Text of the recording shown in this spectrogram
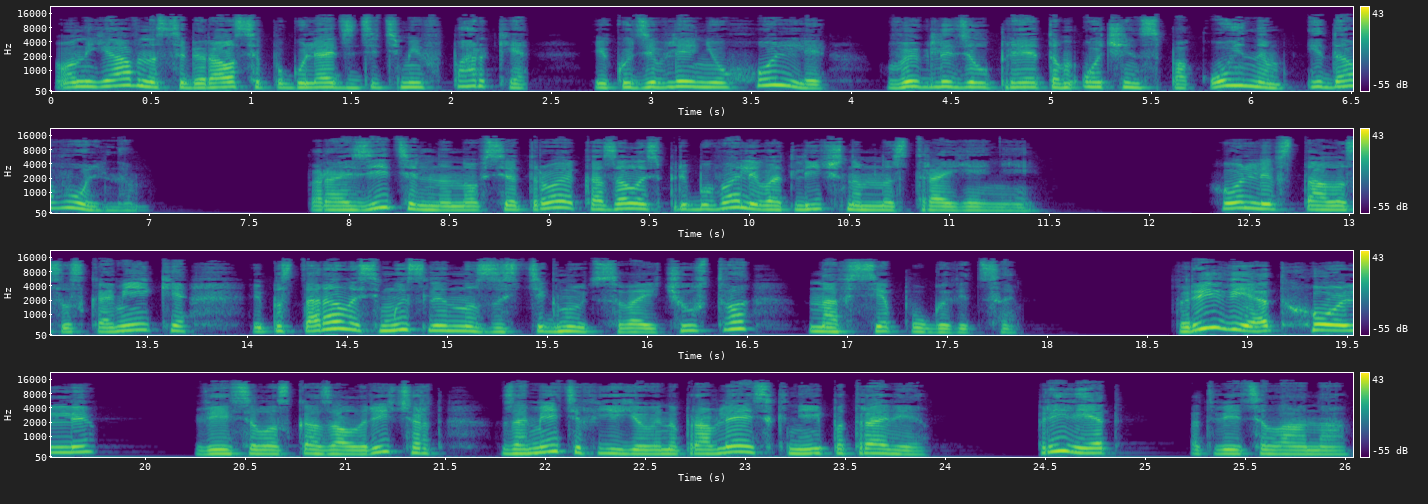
Он явно собирался погулять с детьми в парке и, к удивлению Холли, выглядел при этом очень спокойным и довольным. Поразительно, но все трое, казалось, пребывали в отличном настроении. Холли встала со скамейки и постаралась мысленно застегнуть свои чувства на все пуговицы. «Привет, Холли!» — весело сказал Ричард, заметив ее и направляясь к ней по траве. «Привет!» — ответила она.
